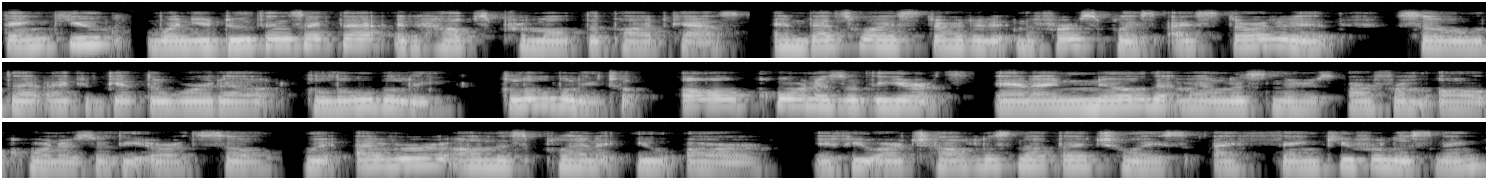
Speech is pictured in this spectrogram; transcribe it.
thank you. When you do things like that, it helps promote the podcast. And that's why I started it in the first place. I started it so that I could get the word out globally globally to all corners of the earth. And I know that my listeners are from all corners of the earth. So wherever on this planet you are, if you are childless not by choice, I thank you for listening,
